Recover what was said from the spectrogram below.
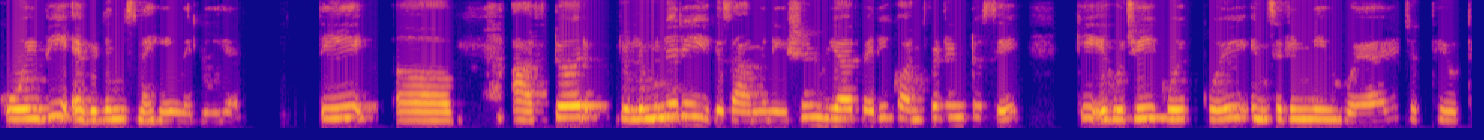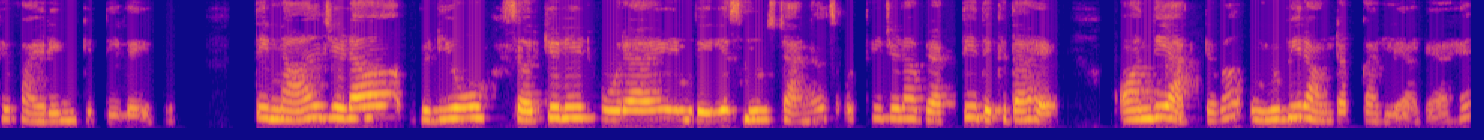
ਕੋਈ ਵੀ ਐਵੀਡੈਂਸ ਨਹੀਂ ਮਿਲੀ ਹੈ ਤੇ after preliminary examination we are very confident to say ਕਿ ਇਹੋ ਜਿਹੀ ਕੋਈ ਕੋਈ ਇਨਸੀਡੈਂਟ ਨਹੀਂ ਹੋਇਆ ਹੈ ਜਿੱਥੇ ਉੱਥੇ ਫਾਇਰਿੰਗ ਕੀਤੀ ਗਈ ਹੋ ਤੇ ਨਾਲ ਜਿਹੜਾ ਵੀਡੀਓ ਸਰਕੂਲੇਟ ਹੋ ਰਿਹਾ ਹੈ ਇਨ ਵੇਰੀਅਸ ਨਿਊਜ਼ ਚੈਨਲਸ ਉੱਥੇ ਜਿਹੜਾ ਵਿਅਕਤੀ ਦਿਖਦਾ ਹੈ ਔਨ ਦੀ ਐਕਟਿਵਾ ਉਹਨੂੰ ਵੀ ਰਾਉਂਡ ਅਪ ਕਰ ਲਿਆ ਗਿਆ ਹੈ।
